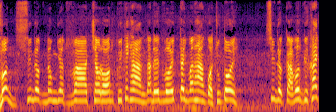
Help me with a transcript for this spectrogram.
Vâng, xin được nồng nhiệt và chào đón quý khách hàng đã đến với kênh bán hàng của chúng tôi. Xin được cảm ơn quý khách,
